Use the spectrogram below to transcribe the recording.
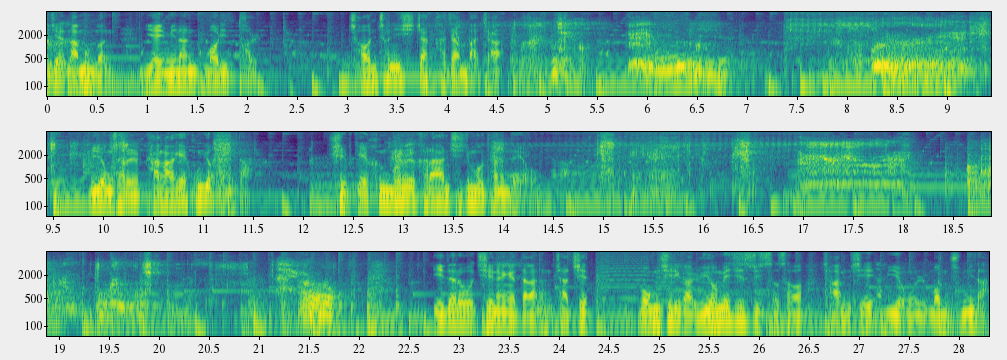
이제 남은 건 예민한 머리털. 천천히 시작하자마자 미용사를 강하게 공격합니다. 쉽게 흥분을 가라앉히지 못하는데요. 이대로 진행했다가는 자칫 몽실이가 위험해질 수 있어서 잠시 미용을 멈춥니다.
